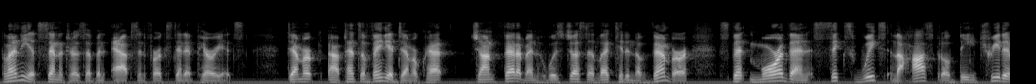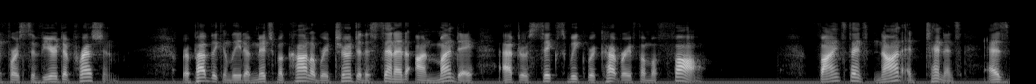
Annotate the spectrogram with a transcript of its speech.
Plenty of senators have been absent for extended periods. Demo- uh, Pennsylvania Democrat John Fetterman, who was just elected in November, spent more than six weeks in the hospital being treated for severe depression. Republican leader Mitch McConnell returned to the Senate on Monday after a six week recovery from a fall. Feinstein's non attendance has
